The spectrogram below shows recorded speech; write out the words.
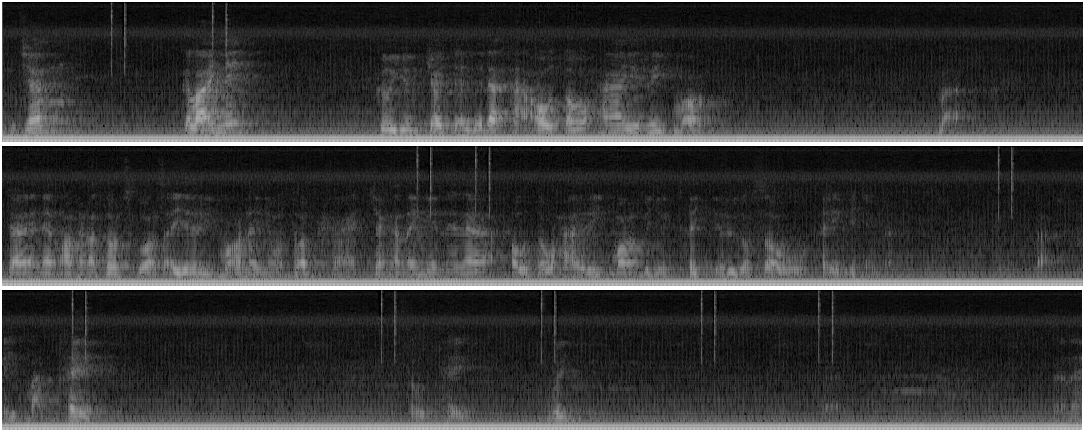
អញ្ចឹងកន្លែងនេះគឺយើងចុចទៅគេដាក់ថា auto high ribbon បាទតែអ្នកអស់ហ្នឹងអត់ទាន់ស្គាល់ស្អី ribbon ទេខ្ញុំអត់ទាន់បង្ហាញអញ្ចឹងអានេះមានថា auto high ribbon គឺយើង tick ឬក៏ show tape អីចឹងទៅបាទនេះបាត់ tape show tape វិញបាទណា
